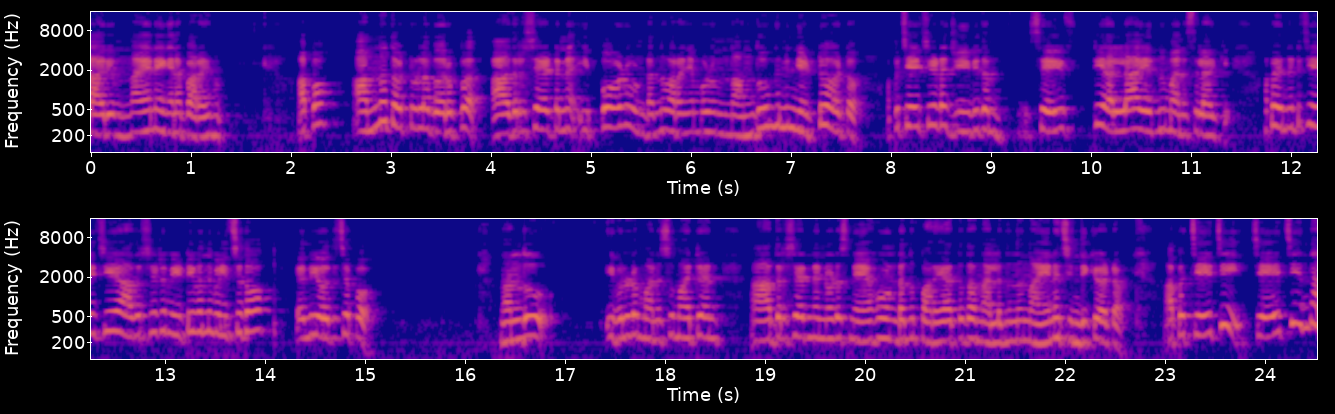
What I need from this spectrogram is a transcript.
കാര്യം നയന ഇങ്ങനെ പറയുന്നു. അപ്പോൾ അന്ന് തൊട്ടുള്ള വെറുപ്പ് ആദർശേട്ടന് ഇപ്പോഴും ഉണ്ടെന്ന് പറഞ്ഞപ്പോഴും നന്ദു ഇങ്ങനെ ഞെട്ടു കേട്ടോ. അപ്പോൾ ചേച്ചിയുടെ ജീവിതം സേഫ്റ്റി അല്ല എന്ന് മനസ്സിലാക്കി. അപ്പോൾ എന്നിട്ട് ചേച്ചിയെ ആദർശേട്ടൻ വീട്ടിൽ വന്ന് വിളിച്ചതോ എന്ന് ചോദിച്ചപ്പോൾ നന്ദു ഇവളുടെ മനസ്സ് മാറ്റാൻ ആദർശേട്ടൻ എന്നോട് സ്നേഹമുണ്ടെന്ന് പറയാത്തതാ നല്ലതെന്ന് നയന ചിന്തിക്കും കേട്ടോ. അപ്പം ചേച്ചി ചേച്ചി എന്താ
